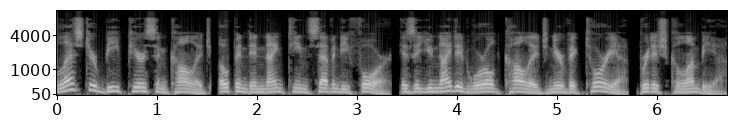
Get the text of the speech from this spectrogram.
Lester B. Pearson College, opened in 1974, is a United World College near Victoria, British Columbia.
